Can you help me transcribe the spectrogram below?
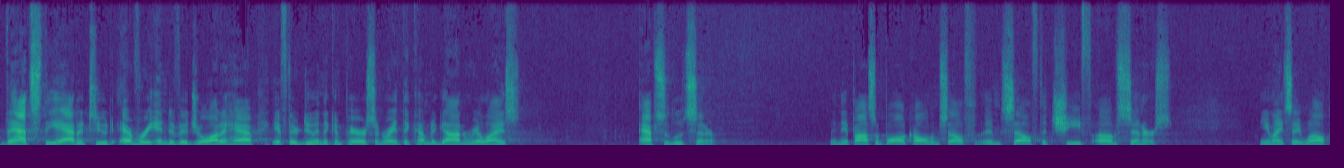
that's the attitude every individual ought to have if they're doing the comparison right. They come to God and realize, absolute sinner. I mean, the Apostle Paul called himself, himself the chief of sinners. You might say, well,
